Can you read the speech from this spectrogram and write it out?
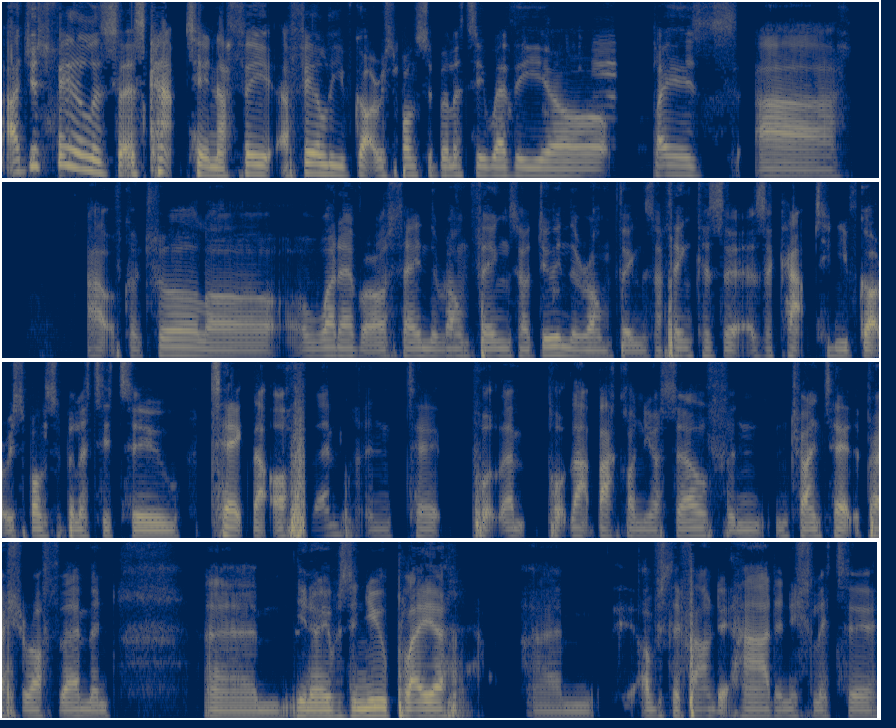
I just feel as as captain, I feel I feel you've got a responsibility whether your players are out of control or, or whatever, or saying the wrong things or doing the wrong things. I think as a as a captain, you've got a responsibility to take that off them and to put them put that back on yourself and, and try and take the pressure off them. And um, you know, he was a new player. Um, obviously, found it hard initially to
